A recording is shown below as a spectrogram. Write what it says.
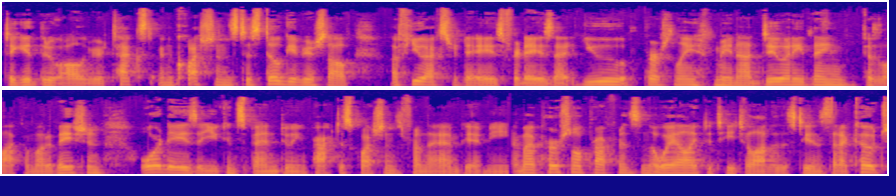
to get through all of your text and questions to still give yourself a few extra days for days that you personally may not do anything because of lack of motivation, or days that you can spend doing practice questions from the NBME. And my personal preference and the way I like to teach a lot of the students that I coach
